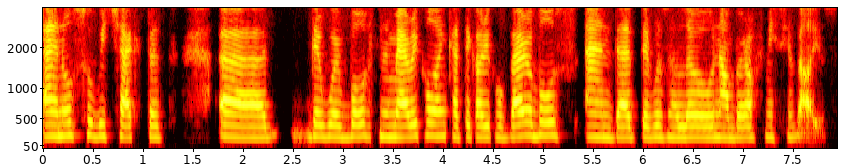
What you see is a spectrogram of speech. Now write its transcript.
And also we checked that uh, there were both numerical and categorical variables and that there was a low number of missing values.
